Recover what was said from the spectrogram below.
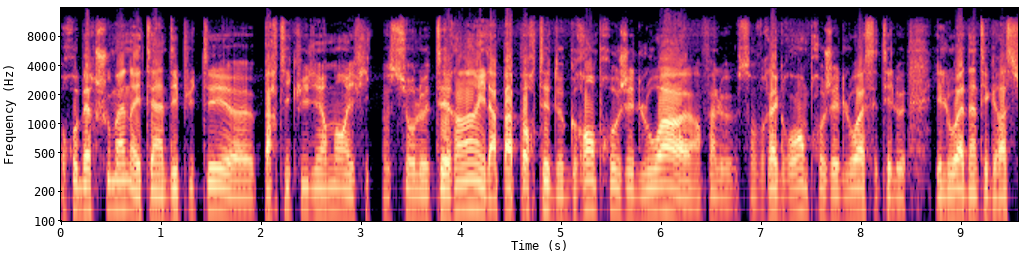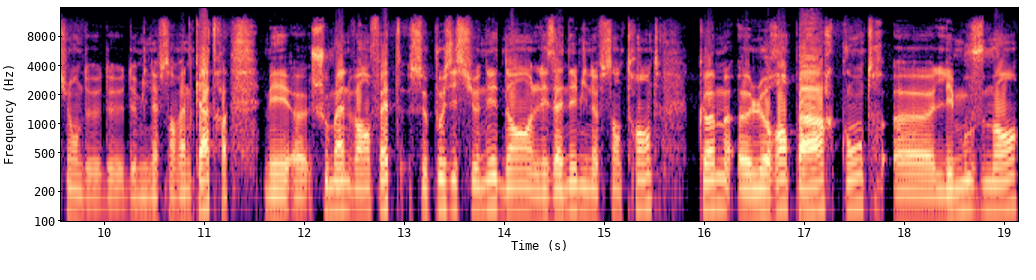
Robert Schuman a été un député euh, particulièrement efficace sur le terrain. Il n'a pas porté de grands projets de loi. Euh, enfin, son vrai grand projet de loi, c'était le, les lois d'intégration de, de, de, 1924. Mais euh, Schuman va en fait se positionner dans les années 1930 comme euh, le rempart contre euh, les mouvements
